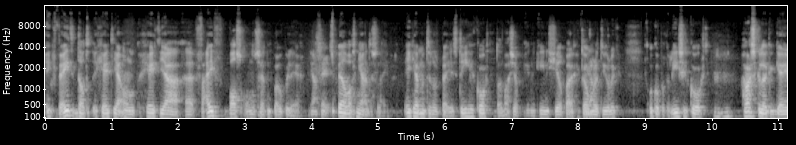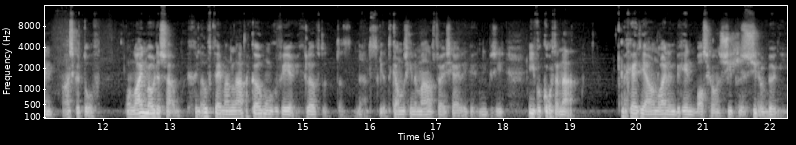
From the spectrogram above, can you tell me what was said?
ik, weet dat GTA, GTA eh, 5 was ontzettend populair. Ja. Het spel was niet aan te slepen. Ik heb hem toen op PS3 gekocht. Dat was je op in initieel uitgekomen Ja. natuurlijk. Ook op release gekocht. Mhm. Hartstikke leuke game. Hartstikke tof. Online modus zou, ik geloof, twee maanden later komen ongeveer. Ik geloof dat, dat nou, het, kan misschien een maand of twee schelen. Ik weet het niet precies. In ieder geval kort daarna. Maar GTA Online in het begin was gewoon super, super buggy.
